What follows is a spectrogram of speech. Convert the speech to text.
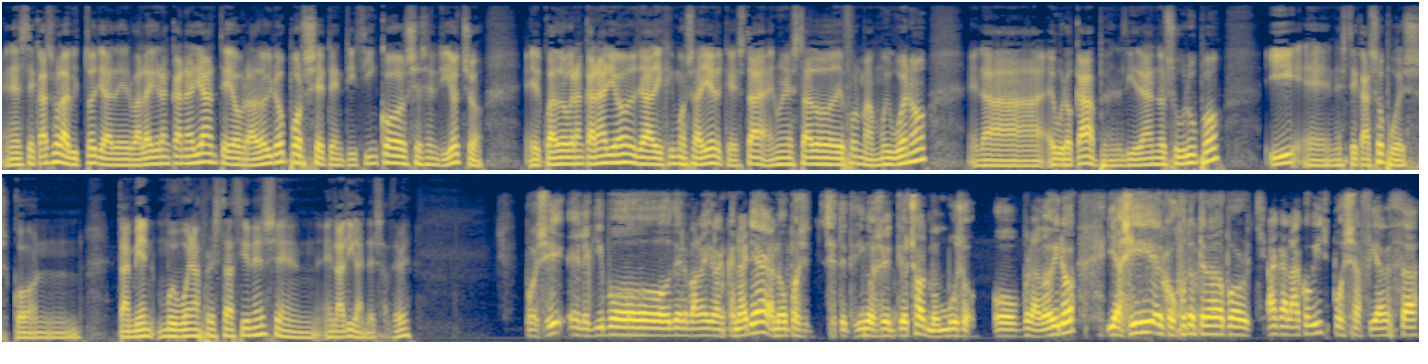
En este caso, la victoria del Balay Gran Canaria ante Obradoiro por 75-68. El cuadro Gran Canario, ya dijimos ayer que está en un estado de forma muy bueno en la Eurocup, liderando su grupo y en este caso, pues con también muy buenas prestaciones en, en la Liga Andesa CB. Pues sí, el equipo del Balay Gran Canaria ganó pues 75-68 al Mombus Obradoiro y así el conjunto entrenado por Akalakovic pues se afianza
